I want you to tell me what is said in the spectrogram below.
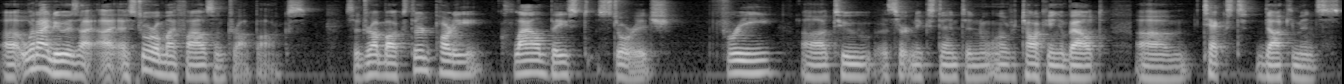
uh, what I do is I, I store all my files on Dropbox. So, Dropbox third party cloud based storage, free uh, to a certain extent. And when we're talking about um, text documents,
